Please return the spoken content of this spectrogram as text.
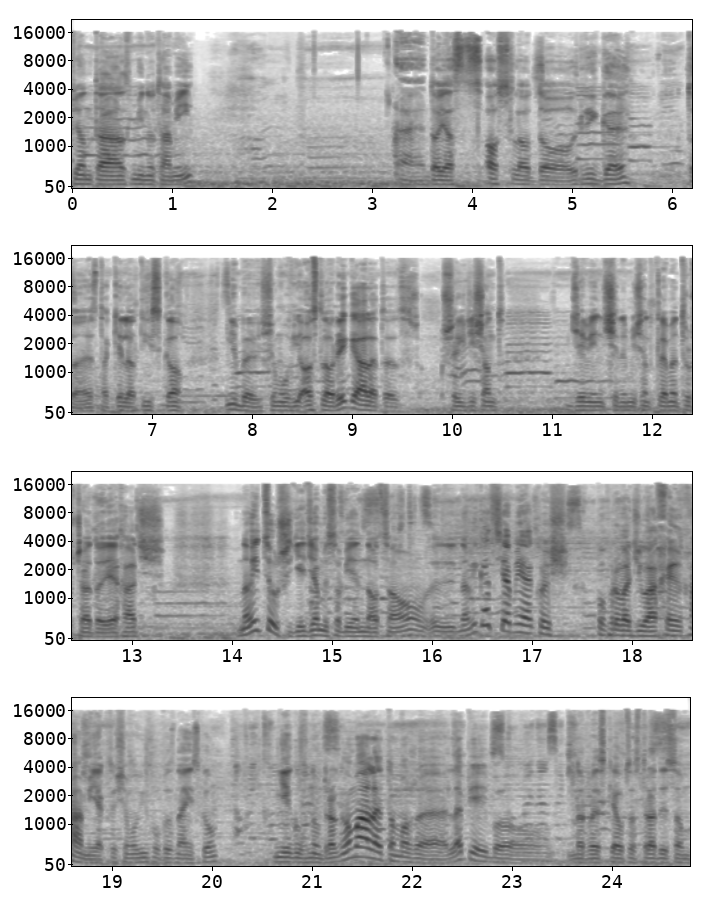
piąta z minutami. E, dojazd z Oslo do Rygę. To jest takie lotnisko, niby się mówi Oslo-Rygę, ale to jest 69-70 km trzeba dojechać. No i cóż, jedziemy sobie nocą. Y, Nawigacja mnie jakoś poprowadziła chęchami, jak to się mówi po poznańsku. Nie główną drogą, ale to może lepiej, bo norweskie autostrady są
